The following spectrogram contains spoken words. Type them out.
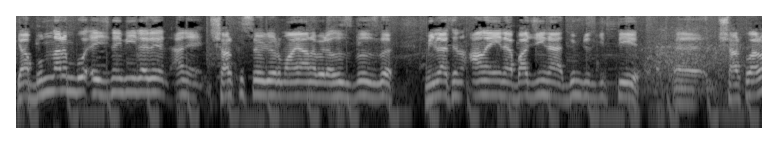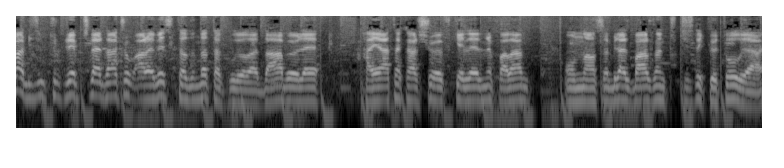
Ya bunların bu ecnebileri hani şarkı söylüyorum ayağına böyle hızlı hızlı milletin anayine bacıyına dümdüz gittiği e, şarkılar var. Bizim Türk rapçiler daha çok arabesk tadında takılıyorlar. Daha böyle hayata karşı öfkelerini falan ondan sonra biraz bazen Türkçesi de kötü oluyor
